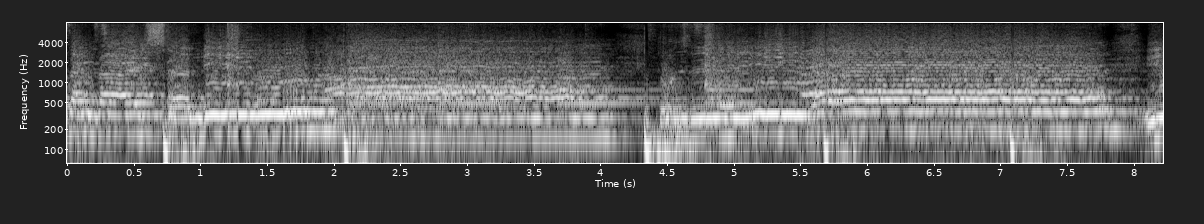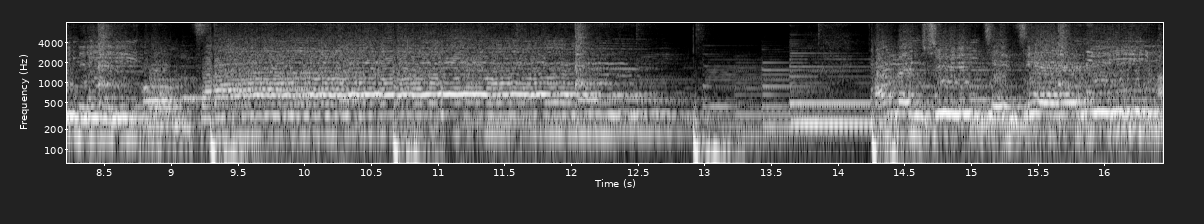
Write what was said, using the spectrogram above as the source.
站在生命舞台，独自一人与你同在。人群渐渐离开，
